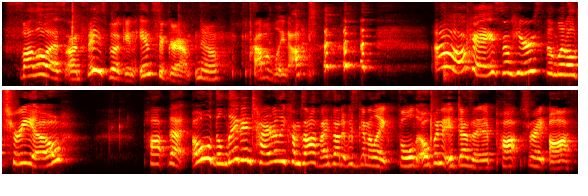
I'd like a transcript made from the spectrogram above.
Follow us on Facebook and Instagram. No, probably not. okay. So here's the little trio pop that. Oh, the lid entirely comes off. I thought it was gonna like fold open. It doesn't. It pops right off.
